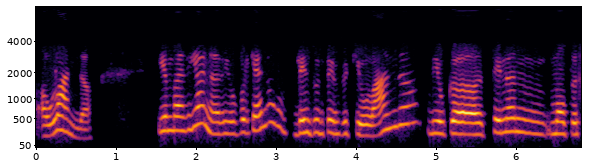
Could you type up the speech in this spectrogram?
a Holanda. I em va dir, Anna, diu, per què no vens un temps aquí a Holanda? Diu que tenen moltes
